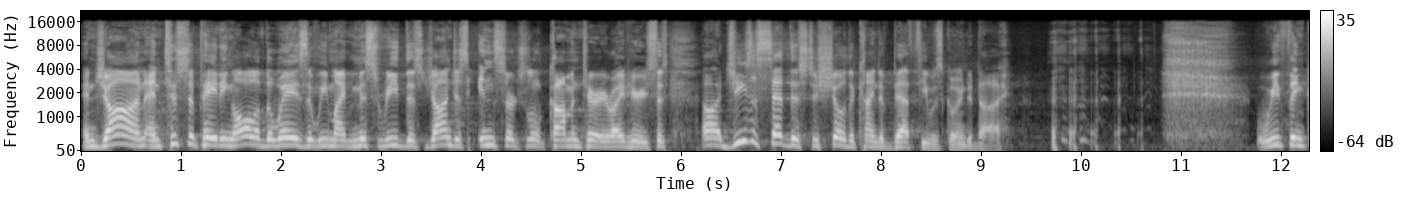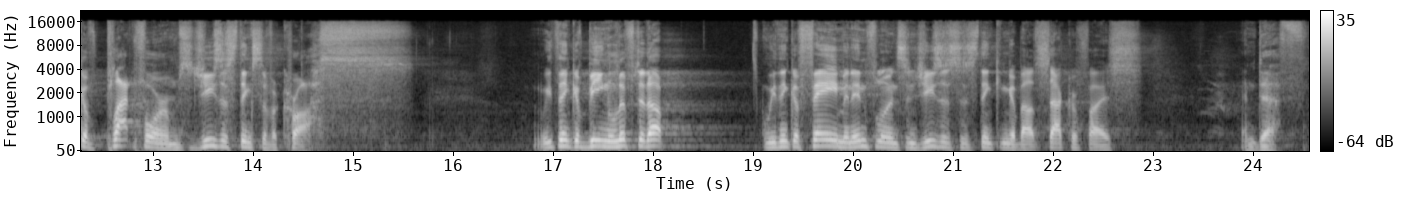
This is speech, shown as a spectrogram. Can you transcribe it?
And John, anticipating all of the ways that we might misread this, John just inserts a little commentary right here. He says, uh, Jesus said this to show the kind of death he was going to die. we think of platforms, Jesus thinks of a cross. We think of being lifted up. We think of fame and influence, and Jesus is thinking about sacrifice and death.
